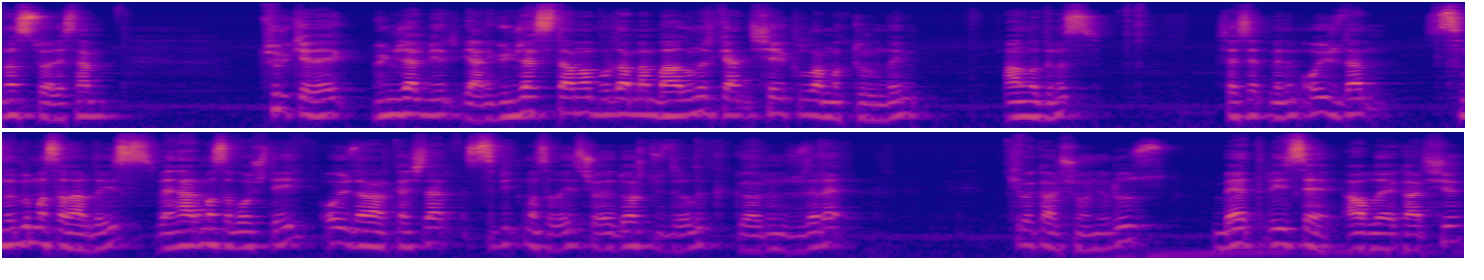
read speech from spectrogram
nasıl söylesem Türkiye'de güncel bir yani güncel site ama buradan ben bağlanırken şey kullanmak durumundayım. Anladınız. Ses etmedim. O yüzden sınırlı masalardayız ve her masa boş değil. O yüzden arkadaşlar speed masadayız. Şöyle 400 liralık gördüğünüz üzere. Kime karşı oynuyoruz? Bad Rise ablaya karşı.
